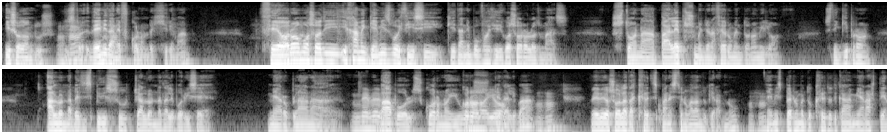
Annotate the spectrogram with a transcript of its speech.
είσοδο τους. Μμμ. Στο- Δεν ήταν εύκολο το εγχείρημα. Θεωρώ όμως ότι είχαμε και εμείς βοηθήσει και ήταν υποβοηθητικό ο ρόλος μας στο να παλέψουμε και να φέρουμε τον όμιλο στην Κύπρο. Άλλο να παίζει σπίτι σου, και άλλο να ταλαιπωρείσαι με αεροπλάνα, Ναι, βέβαια. bubbles, κορονοϊούς Κορονοϊό. κτλ. Μμμ, Βεβαίως όλα τα credits πάνε στην ομάδα του κεραυνού. μμμ. Εμείς παίρνουμε το credit ότι κάναμε μια άρτη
